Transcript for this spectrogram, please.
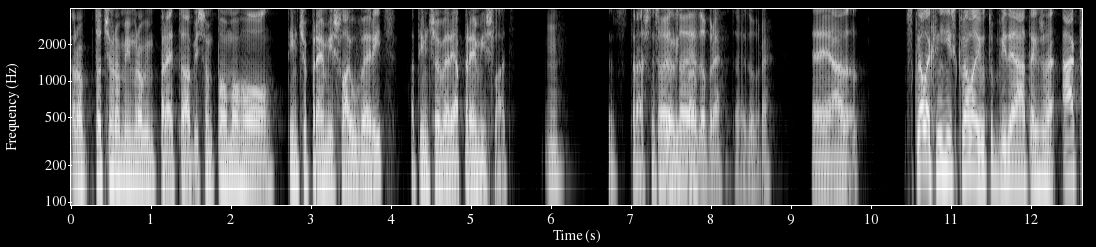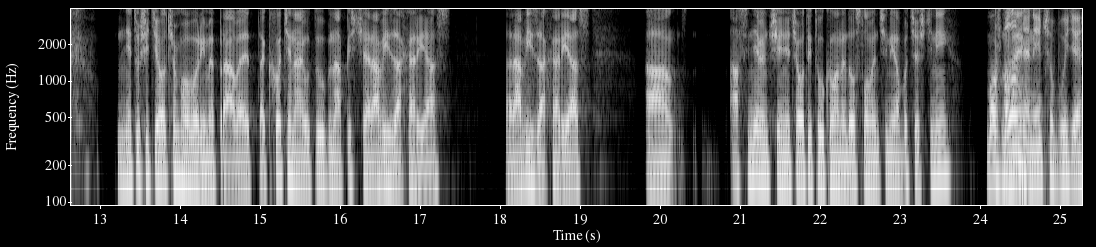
rob, to, čo robím, robím preto, aby som pomohol tým, čo premýšľajú veriť a tým, čo veria premýšľať. Mm. Strašne to skvelý je, To je dobré, to je dobré. Hej, a skvelé knihy, skvelé YouTube videá, takže ak netušíte, o čom hovoríme práve, tak choďte na YouTube, napíšte Ravi Zacharias. Ravi Zacharias. A asi neviem, či je niečo otitulkované do slovenčiny alebo češtiny Možno, Podľa mňa niečo bude.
